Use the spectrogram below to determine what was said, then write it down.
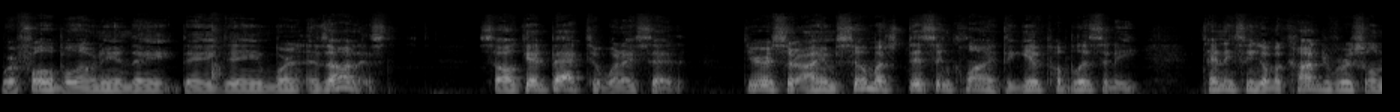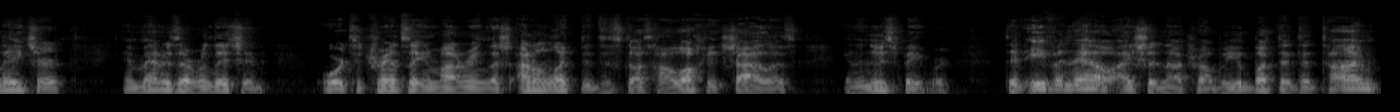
were full of baloney and they, they, they weren't as honest. So I'll get back to what I said. Dear sir, I am so much disinclined to give publicity to anything of a controversial nature in matters of religion, or to translate in modern English, I don't like to discuss halachic shilas in a newspaper, that even now I should not trouble you, but that the time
